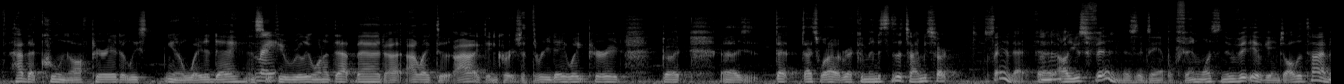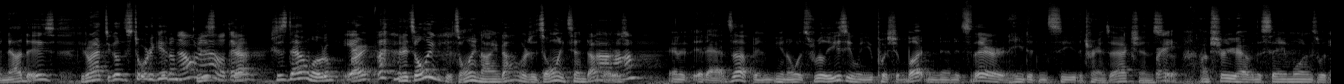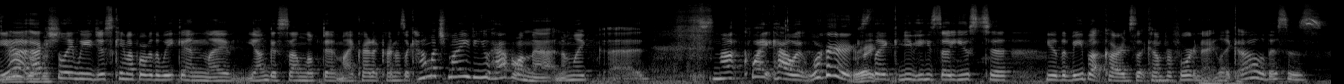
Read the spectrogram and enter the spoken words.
have that cooling off period. At least you know wait a day and see Right. if you really want it that bad. I, I like to I like to encourage a three day wait period, but uh, that that's what I would recommend. It's the time you start saying that. Uh, Mm-hmm. I'll use Finn as an example. Finn wants new video games all the time, and nowadays you don't have to go to the store to get them. No, you just, no, da- they're- just download them, Yep. right? And it's only it's only nine dollars. It's only ten dollars. Uh-huh. And it, it adds up, and you know it's really easy when you push a button and it's there, and he didn't see the transaction. So I'm sure you're having the same ones with Yeah, actually, we just came up over the weekend. My youngest son looked at my credit card and was like, "How much money do you have on that?" And I'm like, uh, "It's not quite how it works." Right. Like you- he's so used to you know the V Buck cards that come for Fortnite. Like, oh, this is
